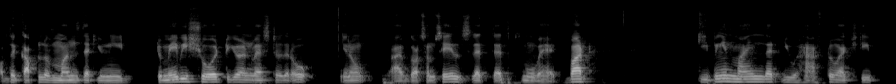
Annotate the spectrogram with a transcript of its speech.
of the couple of months that you need to maybe show it to your investor that oh you know i've got some sales let, let's move ahead. But keeping in mind that you have to actually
